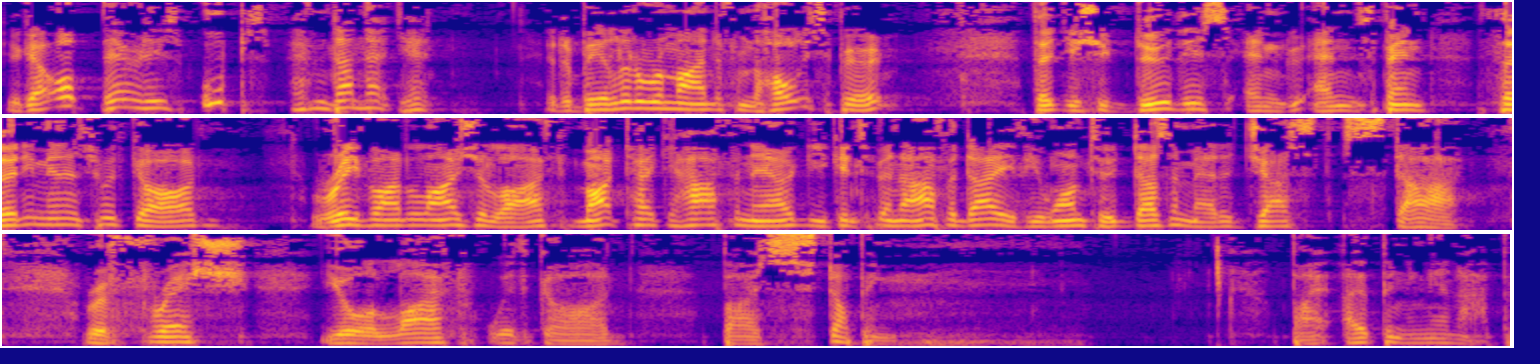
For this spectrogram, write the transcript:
you go, oh, there it is. Oops, haven't done that yet. It'll be a little reminder from the Holy Spirit that you should do this and, and spend 30 minutes with God, revitalize your life. It might take you half an hour. You can spend half a day if you want to. It doesn't matter. Just start. Refresh your life with God by stopping, by opening it up,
